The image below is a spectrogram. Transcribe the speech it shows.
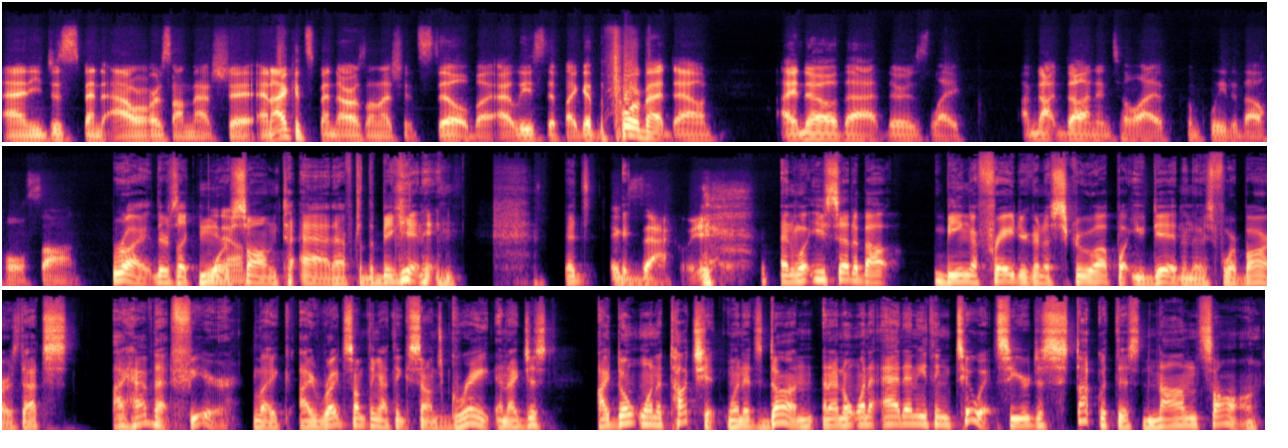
And you just spend hours on that shit. And I could spend hours on that shit still, but at least if I get the format down, I know that there's like, I'm not done until I've completed that whole song. Right. There's like more you know? song to add after the beginning. It's, exactly. and what you said about being afraid you're going to screw up what you did in those four bars, that's, I have that fear. Like I write something I think sounds great and I just, I don't want to touch it when it's done and I don't want to add anything to it. So you're just stuck with this non song.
